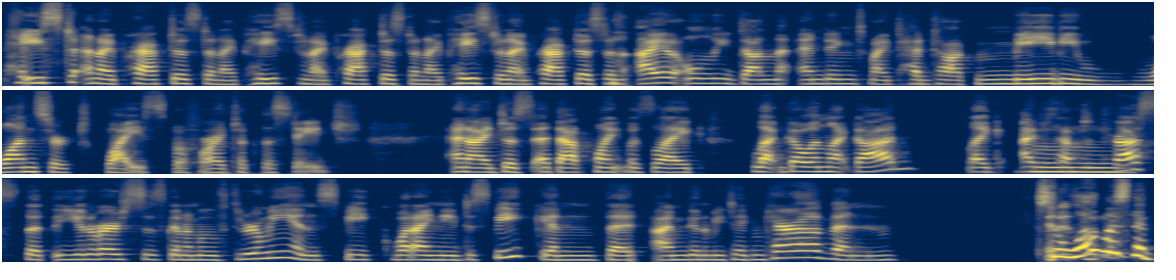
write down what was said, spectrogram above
paced and I practiced and I paced and I practiced and I paced and I practiced. And I had only done the ending to my TED Talk maybe once or twice before I took the stage. And I just at that point was like, let go and let God. Like I just have to Mm. trust that the universe is going to move through me and speak what I need to speak and that I'm going to be taken care of. And So what what was the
